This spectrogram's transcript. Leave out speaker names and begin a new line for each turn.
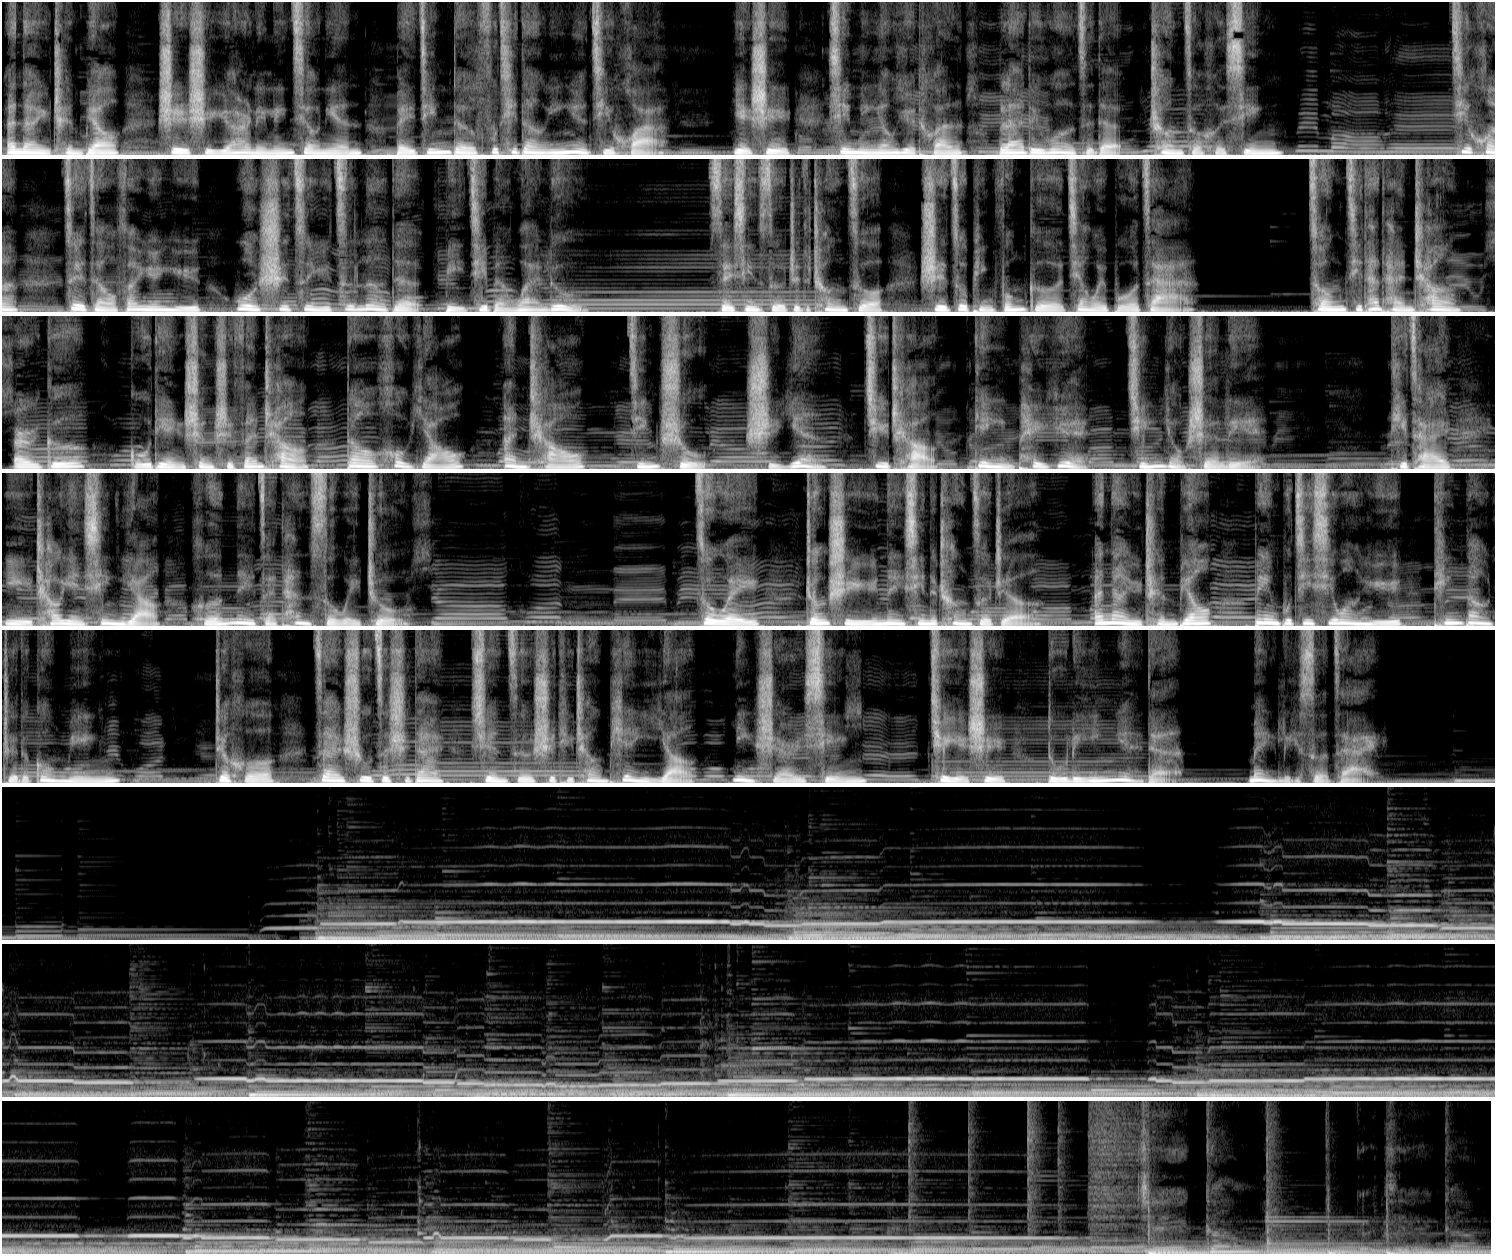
安娜与陈彪是始于二零零九年北京的夫妻档音乐计划，也是新民谣乐团 Bloody Words 的创作核心。计划最早发源于卧室自娱自乐的笔记本外录，随性所致的创作使作品风格较为驳杂，从吉他弹唱、儿歌、古典盛世翻唱到后摇、暗潮、金属、实验、剧场。电影配乐均有涉猎，题材以超验信仰和内在探索为主。作为忠实于内心的创作者，安娜与陈彪并不寄希望于听到者的共鸣，这和在数字时代选择实体唱片一样逆势而行，却也是独立音乐的魅力所在。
